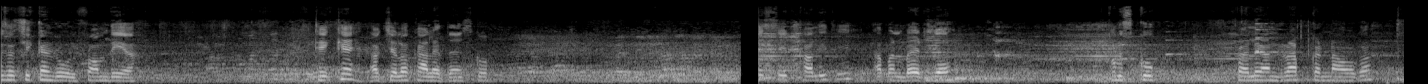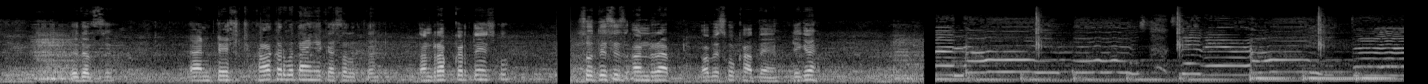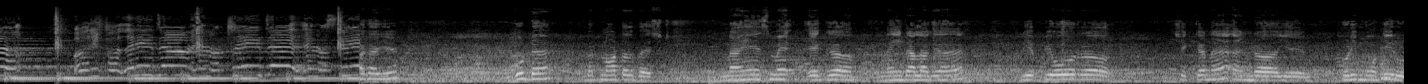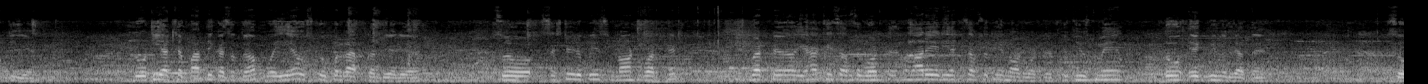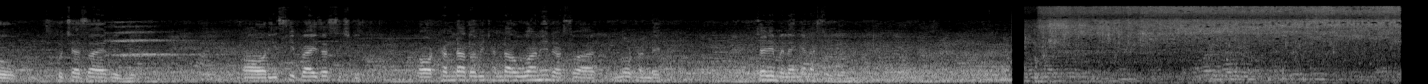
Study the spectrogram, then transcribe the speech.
Chicken roll from there ठीक है, अब चलो खा लेते हैं इसको। सीट खाली थी, अपन बैठ गए। और इसको पहले अनरैप करना होगा, इधर से। एंड टेस्ट खा कर बताएँगे कैसा लगता है। अनरैप करते हैं इसको। सो दिस इज़ अनरैप्ड अब इसको खाते हैं, ठीक है? लगा ये गुड है बट नॉट द बेस्ट ना ही इसमें एग नहीं डाला गया है। ये प्योर चिकन है एंड ये थोड़ी मोटी रोटी है। रोटी या चपाती कह सकते हो आप वही है उसके ऊपर रैप कर दिया गया है। So sixty rupees not worth it but यहाँ के हिसाब से वर्थ हमारे एरिया के हिसाब से तो ये नॉट वर्थ इट क्योंकि उसमें दो एग भी मिल जाते हैं। सो so, कुछ ऐसा है रिव्यू और इसकी प्राइस है सिक्सटी और ठंडा तो अभी ठंडा हुआ नहीं दस नो ठंडे। चलिए मिलेंगे नेक्स्ट वीडियो में।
